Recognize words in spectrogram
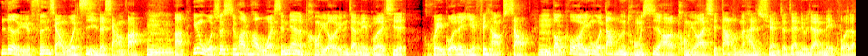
乐于分享我自己的想法，嗯。啊，因为我说实话的话，我身边的朋友，因为在美国，其实回国的也非常少，嗯，包括因为我大部分同事哈、朋友啊，其实大部分还是选择在留在美国的，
